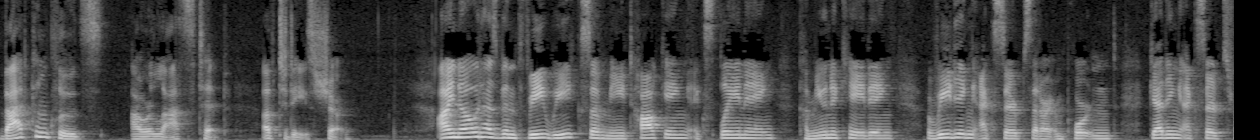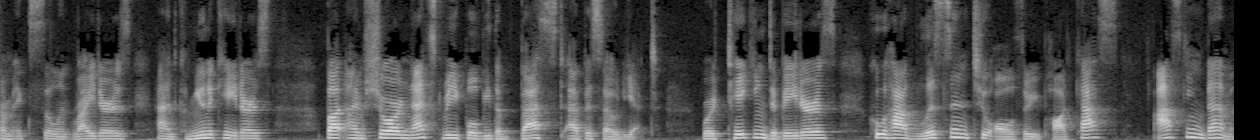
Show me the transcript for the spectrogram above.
That concludes our last tip of today's show. I know it has been three weeks of me talking, explaining, communicating, reading excerpts that are important, getting excerpts from excellent writers and communicators, but I'm sure next week will be the best episode yet. We're taking debaters who have listened to all three podcasts, asking them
